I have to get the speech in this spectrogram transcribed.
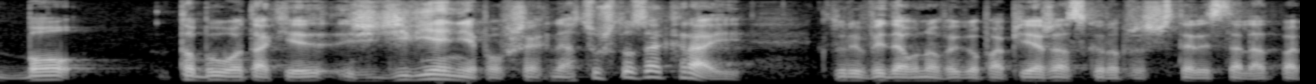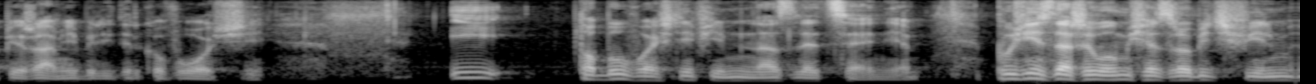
Bo to było takie zdziwienie powszechne. A cóż to za kraj, który wydał nowego papieża, skoro przez 400 lat papieżami byli tylko Włosi. I to był właśnie film na zlecenie. Później zdarzyło mi się zrobić film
